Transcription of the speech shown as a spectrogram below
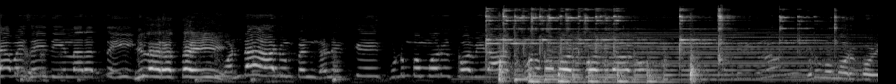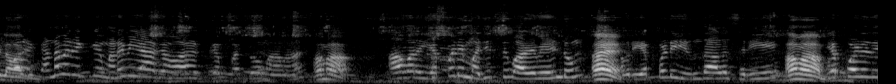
சபை செய்து இல்லறத்தை இல்லறத்தை கொண்டாடும் பெண்களுக்கு குடும்பம் ஒரு கோவிலாகும். குடும்பம் ஒரு கோவிலாகும். குடும்பம் ஒரு ஒரு கோவிலாகும். கணவருக்கு மனைவியாக வாழ்க்கப்பட்டோமானால் ஆமா. அவரை எப்படி மதித்து வாழ வேண்டும்? அவர் எப்படி இருந்தாலும் சரி. ஆமாம் எப்பொழுது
